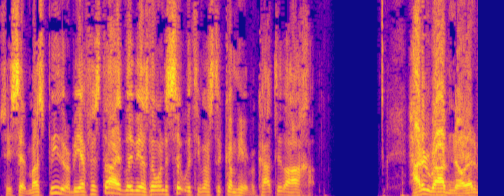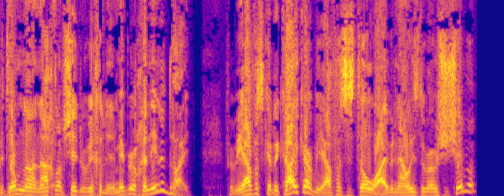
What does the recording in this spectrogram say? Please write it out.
So he said, must be that Rabbi Efes died. Levi has no one to sit with. He must have come here. How did Rab know that? Maybe Rabbi Chanina died. Rabbi Yafas Kadakaika, Rabbi Yafas is still alive and now he's the Rosh Hashiva.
